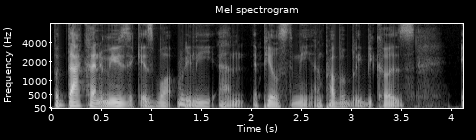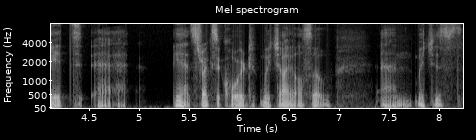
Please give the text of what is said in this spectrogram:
But that kind of music is what really um, appeals to me, and probably because it, uh, yeah, it strikes a chord, which I also, um, which is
